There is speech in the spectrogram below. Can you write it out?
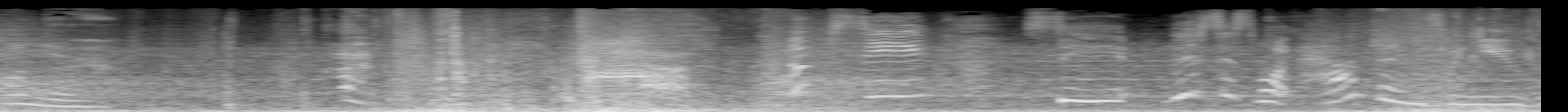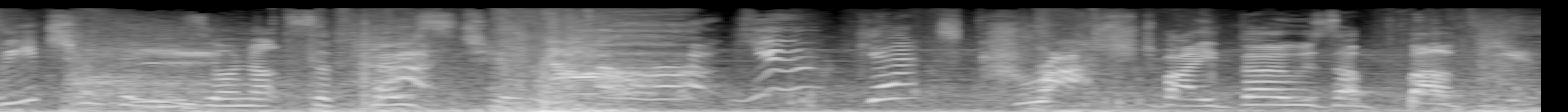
Wonder. Oopsie! See, this is what happens when you reach for things you're not supposed to. You get crushed by those above you.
